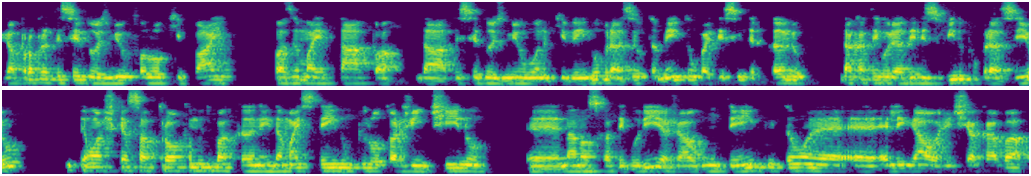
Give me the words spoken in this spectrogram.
já a própria TC 2000 falou que vai fazer uma etapa da TC 2000 ano que vem no Brasil também, então vai ter esse intercâmbio da categoria deles vindo para o Brasil, então, acho que essa troca é muito bacana, ainda mais tendo um piloto argentino é, na nossa categoria já há algum tempo, então é, é, é legal, a gente acaba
